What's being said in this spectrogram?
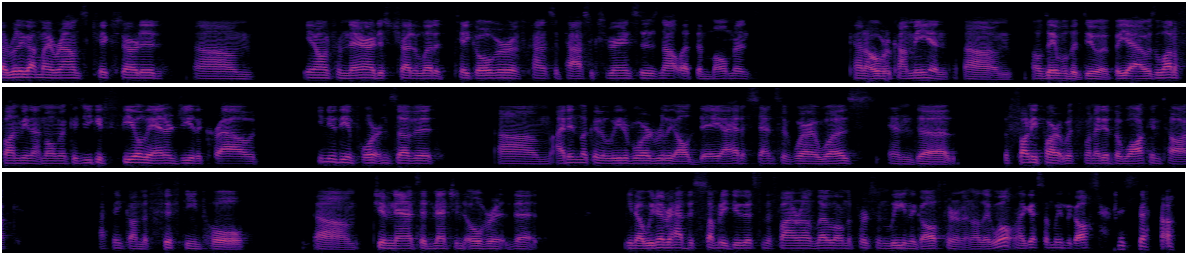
that really got my rounds kick started. Um, you know, and from there, I just tried to let it take over of kind of some past experiences, not let the moment kind of overcome me. And um, I was able to do it. But yeah, it was a lot of fun being that moment because you could feel the energy of the crowd. You knew the importance of it. Um, I didn't look at a leaderboard really all day. I had a sense of where I was. And uh, the funny part with when I did the walk and talk, I think on the 15th hole, um, Jim Nantz had mentioned over it that, you know, we never had this somebody do this in the final round, let alone the person leading the golf tournament. I was like, well, I guess I'm leading the golf tournament now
